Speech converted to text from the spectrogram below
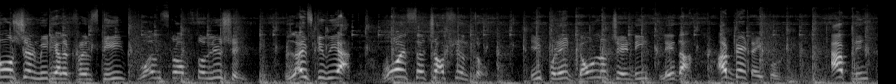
సోషల్ మీడియాలో ట్రెండ్స్కి one stop solution live TV app voice search ఆప్షన్తో. ఇప్పుడే డౌన్లోడ్ చేయండి లేదా అప్డేట్ అయిపోండి. యాప్ లింక్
